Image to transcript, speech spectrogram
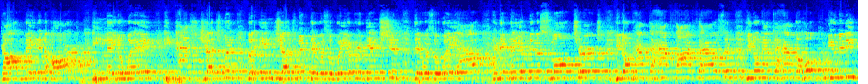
God made an ark. He made a way. He passed judgment. But in judgment, there was a way of redemption. There was a way out. And it may have been a small church. You don't have to have 5,000. You don't have to have community.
